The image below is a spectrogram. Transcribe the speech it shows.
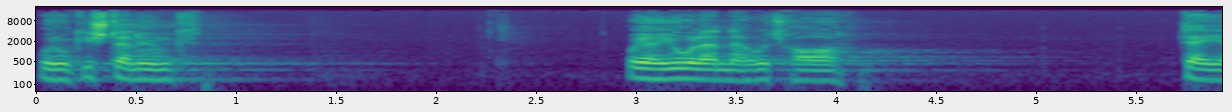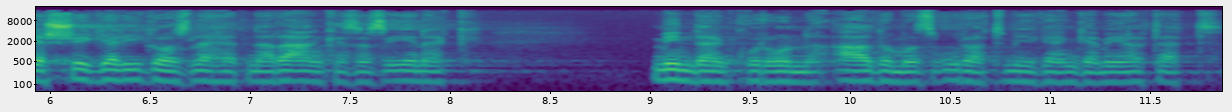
Urunk Istenünk, olyan jó lenne, hogyha teljességgel igaz lehetne ránk ez az ének, mindenkoron áldom az Urat, még engem éltet.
